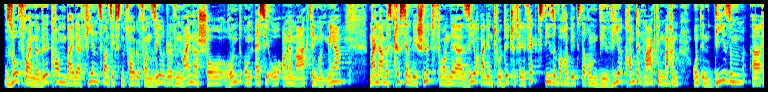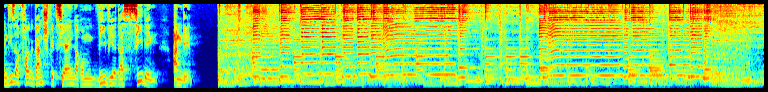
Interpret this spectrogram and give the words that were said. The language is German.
So, Freunde, willkommen bei der 24. Folge von SEO Driven, meiner Show rund um SEO, Online-Marketing und mehr. Mein Name ist Christian B. Schmidt von der SEO-Agentur Digital Effects. Diese Woche geht es darum, wie wir Content-Marketing machen und in, diesem, äh, in dieser Folge ganz speziell darum, wie wir das Seeding angehen.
